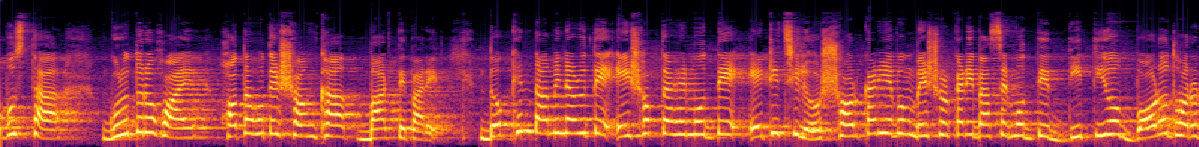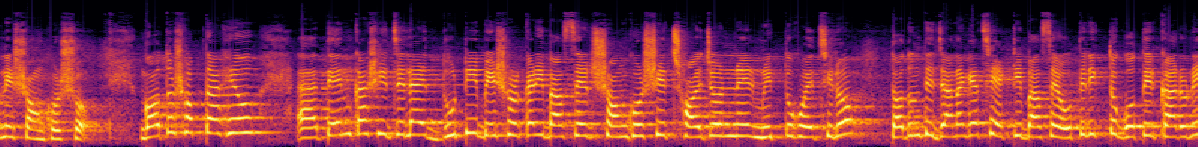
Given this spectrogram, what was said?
অবস্থা গুরুতর হয় হতাহতের সংখ্যা বাড়তে পারে। দক্ষিণ তামিলনাড়ুতে এই সপ্তাহের মধ্যে এটি ছিল সরকারি এবং বেসরকারি বাসের মধ্যে দ্বিতীয় বড় ধরনের সংঘর্ষ। গত সপ্তাহেও তেনকাশি জেলায় দুটি বেসরকারি বাসের সংঘর্ষে ছয় জনের মৃত্যু হয়েছিল। তদন্তে জানা গেছে, একটি বাসের অতিরিক্ত গতির কারণে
